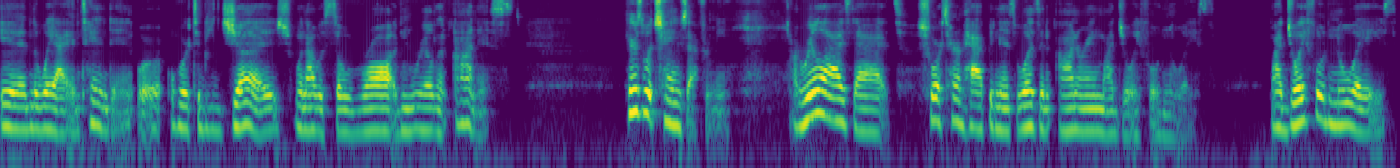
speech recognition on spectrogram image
in the way I intended or, or to be judged when I was so raw and real and honest. Here's what changed that for me. I realized that short term happiness wasn't honoring my joyful noise. My joyful noise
